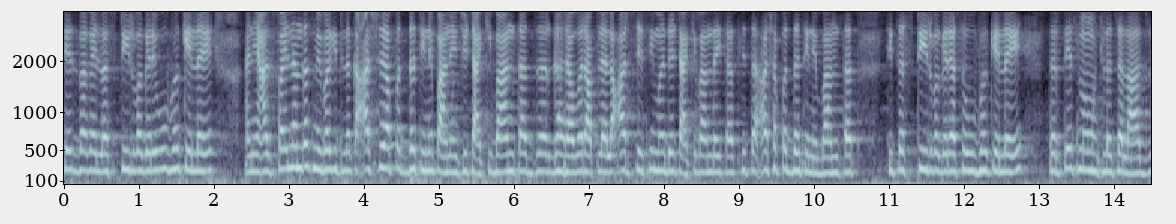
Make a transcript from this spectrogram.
तेच बघायला स्टील वगैरे उभं केलं आहे आणि आज पहिल्यांदाच मी बघितलं का अशा पद्धतीने पाण्याची टाकी बांधतात. जर घरावर आपल्याला आर सी सीमध्ये टाकी बांधायची असली तर अशा पद्धतीने बांधतात. तिचं स्टील वगैरे असं उभं केलं आहे तर तेच मग म्हटलं चला आज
